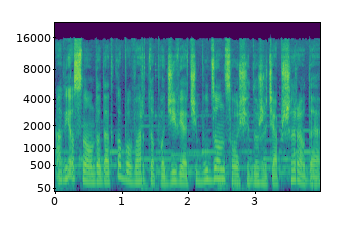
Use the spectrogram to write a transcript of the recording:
a wiosną dodatkowo warto podziwiać budzącą się do życia przyrodę.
